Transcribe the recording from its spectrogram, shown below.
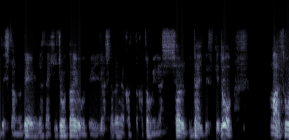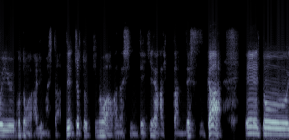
でしたので、皆さん非常対応でいらっしゃらなかった方もいらっしゃるみたいですけど、まあそういうことがありました。で、ちょっと昨日はお話できなかったんですが、えっ、ー、と、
